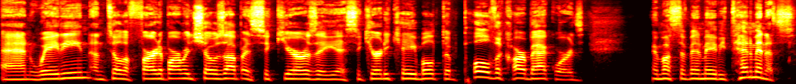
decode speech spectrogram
and waiting until the fire department shows up and secures a, a security cable to pull the car backwards. It must have been maybe 10 minutes.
